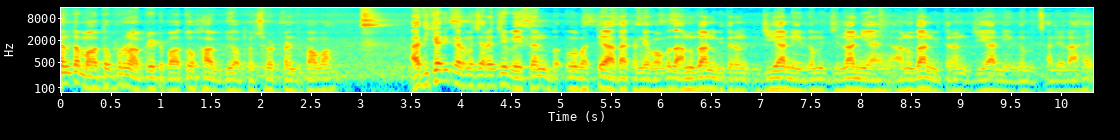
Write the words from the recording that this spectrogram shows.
अत्यंत महत्त्वपूर्ण अपडेट पाहतो हा व्हिडिओ आपण शेवटपर्यंत पाहावा. अधिकारी कर्मचाऱ्यांचे वेतन व भत्ते अदा करण्याबाबत अनुदान वितरण जी आर निर्गमित जिल्हानिहाय अनुदान वितरण जी आर निर्गमित झालेलं आहे.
